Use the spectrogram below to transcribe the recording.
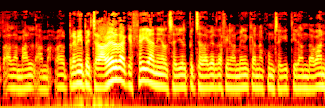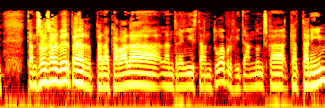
-huh. amb, el, amb el Premi Petjada Verda que feien i el celler Petjada Verda finalment que han aconseguit tirar endavant. Tan sols, Albert, per, per acabar la- l'entrevista amb tu, aprofitant doncs, que, que et tenim,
